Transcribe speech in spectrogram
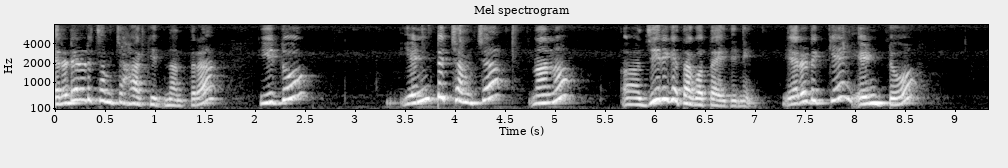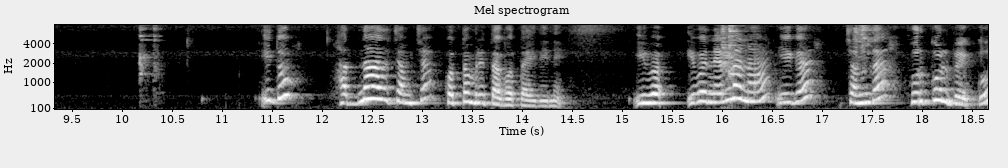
ಎರಡೆರಡು ಚಮಚ ಹಾಕಿದ ನಂತರ ಇದು ಎಂಟು ಚಮಚ ನಾನು ಜೀರಿಗೆ ತಗೋತಾ ಇದ್ದೀನಿ. ಎರಡಕ್ಕೆ ಎಂಟು. ಇದು ಹದಿನಾರು ಚಮಚ ಕೊತ್ತಂಬರಿ ತಗೋತಾ ಇದ್ದೀನಿ. ಇವ, ಇವನ್ನೆಲ್ಲನೂ ಈಗ ಚಂದ ಹುರ್ಕೊಳ್ಬೇಕು.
